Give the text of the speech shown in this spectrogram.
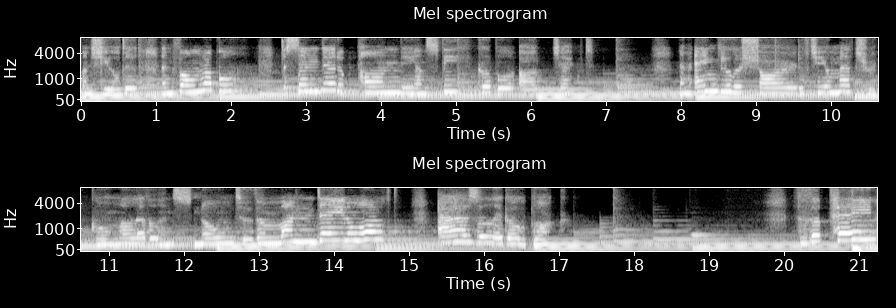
unshielded and vulnerable Descended upon the unspeakable object. An angular shard of geometrical malevolence Known to the mundane world as a Lego block. The pain,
